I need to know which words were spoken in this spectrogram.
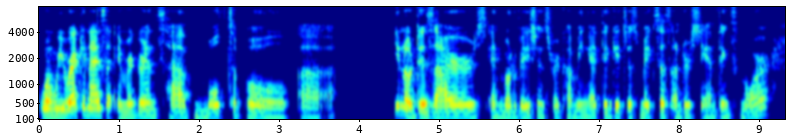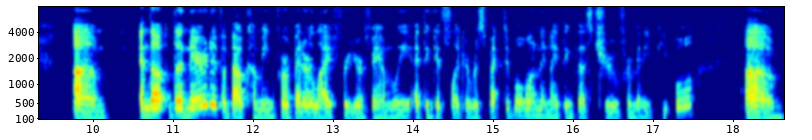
when we recognize that immigrants have multiple, uh, you know, desires and motivations for coming, I think it just makes us understand things more um, and the the narrative about coming for a better life for your family, I think it's like a respectable one, and I think that's true for many people. Um,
